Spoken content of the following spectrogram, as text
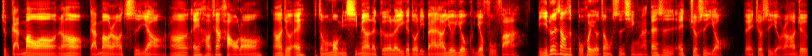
就感冒哦，然后感冒然后吃药，然后哎好像好咯，然后就哎怎么莫名其妙的隔了一个多礼拜，然后又又又复发。理论上是不会有这种事情了，但是哎就是有，对，就是有，然后就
